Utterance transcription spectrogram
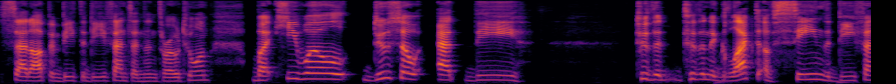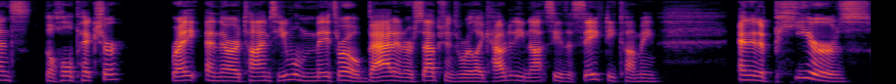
set up and beat the defense and then throw to him. But he will do so at the to the to the neglect of seeing the defense the whole picture right? And there are times he will may throw bad interceptions where like how did he not see the safety coming? And it appears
